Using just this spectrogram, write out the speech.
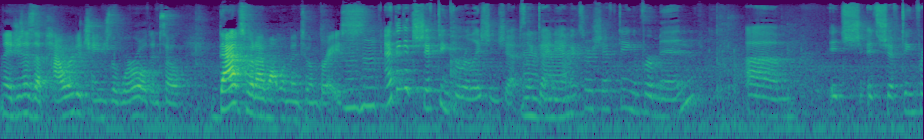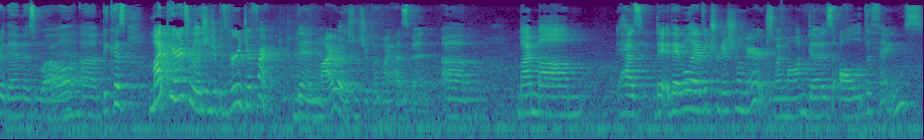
And it just has a power to change the world. And so that's what I want women to embrace. Mm-hmm. I think it's shifting for relationships. Like mm-hmm. dynamics are shifting. And for men, um, it's, it's shifting for them as well. Mm-hmm. Um, because my parents' relationship is very different than mm-hmm. my relationship with my husband. Um, my mom has they, they will have a traditional marriage. My mom does all of the things,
